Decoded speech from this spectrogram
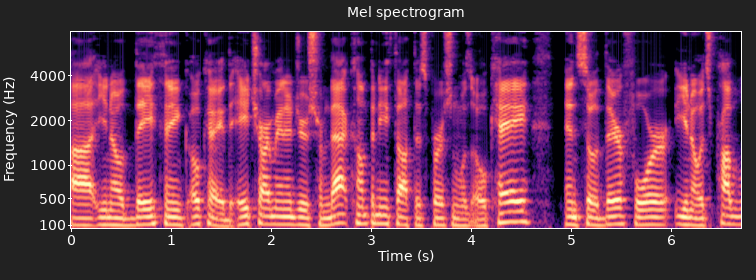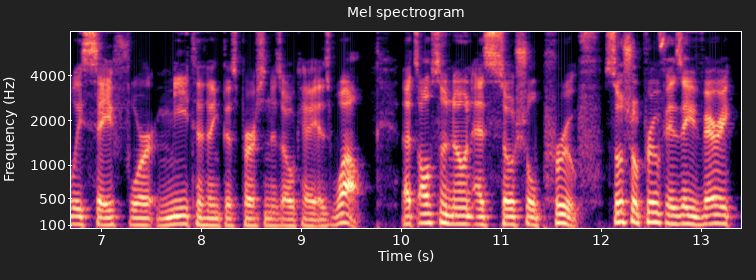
uh, you know, they think, okay, the HR managers from that company thought this person was okay. And so therefore, you know, it's probably safe for me to think this person is okay as well. That's also known as social proof. Social proof is a very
